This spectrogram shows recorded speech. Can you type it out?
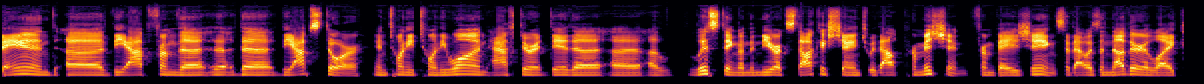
banned uh, the app from the, the the App Store in 2021 after it did a, a, a, listing on the New York Stock Exchange without permission from Beijing. So that was another like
